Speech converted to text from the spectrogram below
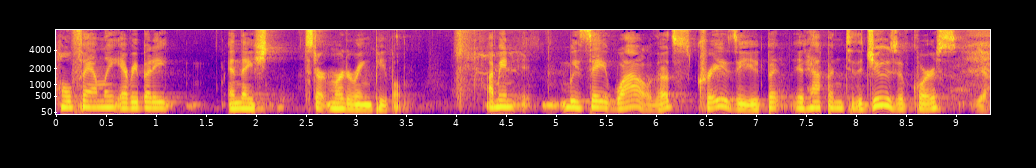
whole family, everybody, and they start murdering people? I mean, we say, wow, that's crazy, but it happened to the Jews, of course. Yeah.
